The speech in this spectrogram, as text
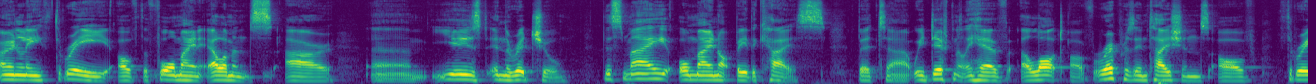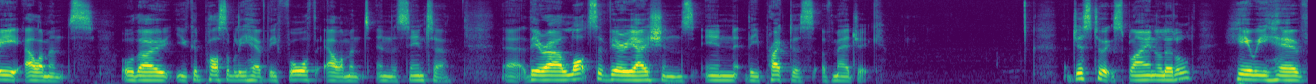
only three of the four main elements are um, used in the ritual. This may or may not be the case, but uh, we definitely have a lot of representations of three elements, although you could possibly have the fourth element in the centre. Uh, there are lots of variations in the practice of magic. Just to explain a little, here we have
